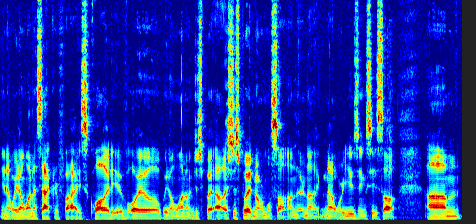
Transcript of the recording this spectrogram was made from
You know, we don't want to sacrifice quality of oil. We don't want to just put oh, let's just put normal salt on there. Not like no, we're using sea salt. Um,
